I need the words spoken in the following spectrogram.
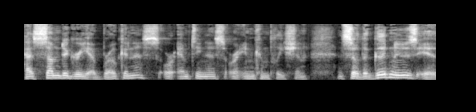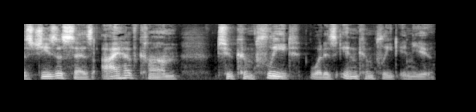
has some degree of brokenness or emptiness or incompletion. And so the good news is Jesus says, I have come to complete what is incomplete in you.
